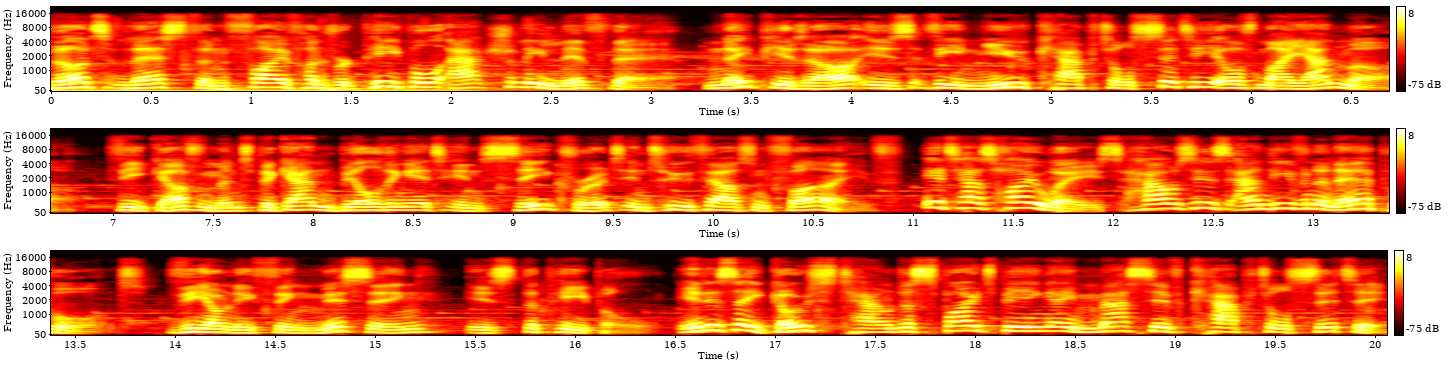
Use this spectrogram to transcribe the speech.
but less than 500 people actually live there. Naypyidaw is the new capital city of Myanmar. The government began building it in secret in 2005. It has highways, houses, and even an airport. The only thing missing is the people. It is a ghost town despite being a massive capital city.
